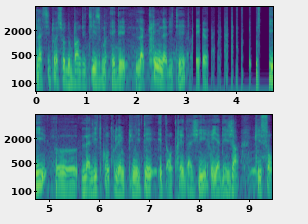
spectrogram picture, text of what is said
la situation du banditisme et de la criminalité et euh, aussi euh, la lutte contre l'impunité est en train d'agir. Il y a des gens qui sont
